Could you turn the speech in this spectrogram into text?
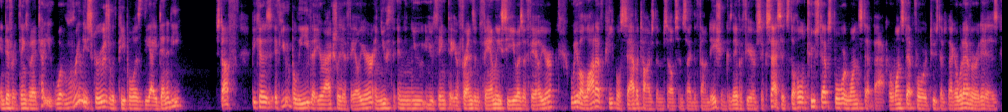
in different things. But I tell you, what really screws with people is the identity stuff because if you believe that you're actually a failure and you th- and then you you think that your friends and family see you as a failure we have a lot of people sabotage themselves inside the foundation because they have a fear of success. It's the whole two steps forward one step back or one step forward two steps back or whatever it is.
